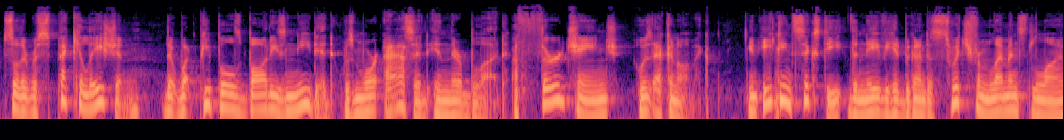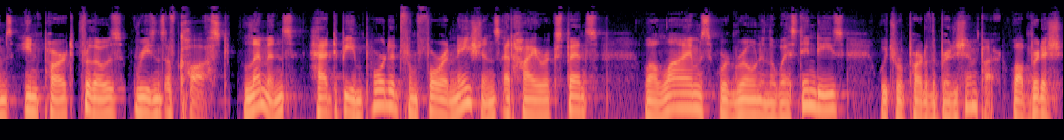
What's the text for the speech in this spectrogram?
So there was speculation that what people's bodies needed was more acid in their blood. A third change was economic. In 1860, the Navy had begun to switch from lemons to limes in part for those reasons of cost. Lemons had to be imported from foreign nations at higher expense, while limes were grown in the West Indies, which were part of the British Empire. While British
